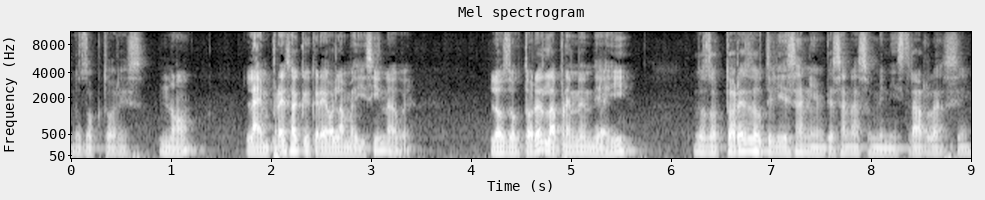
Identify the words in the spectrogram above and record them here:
Los doctores. No. La empresa que creó la medicina, güey. Los doctores la aprenden de ahí. Los doctores la utilizan y empiezan a suministrarla, sí.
